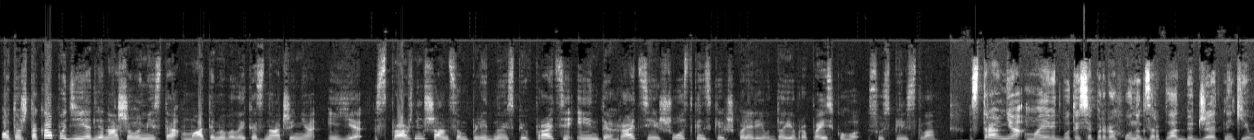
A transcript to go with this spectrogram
Отож, така подія для нашого міста матиме велике значення і є справжнім шансом плідної співпраці і інтеграції шосткинських школярів до європейського суспільства. З травня має відбутися перерахунок зарплат бюджетників.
